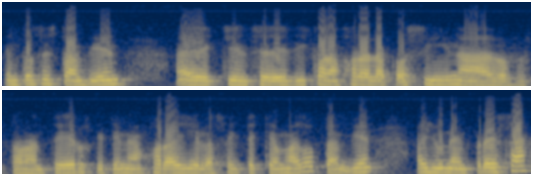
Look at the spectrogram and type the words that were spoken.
Entonces también eh, quien se dedica a lo mejor a la cocina, a los restauranteros que tienen a lo mejor ahí el aceite quemado, también hay una empresa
